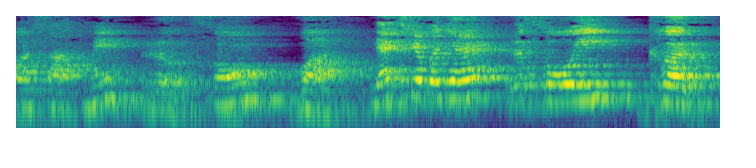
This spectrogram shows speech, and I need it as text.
और साथ में र। सोमवार नेक्स्ट शब्द है? रसोई घर।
